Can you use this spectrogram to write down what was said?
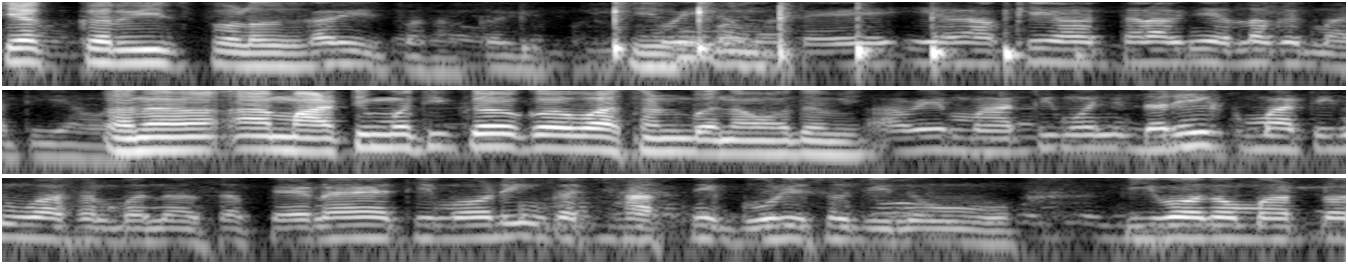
ચેક કરવી જ પડે. માટે આખી આ અલગ જ માટી અને આ માટીમાંથી કયો કયો વાસણ બનાવો તમે? હવે માટીમાંની દરેક માટીનું વાસણ બનાવશે પેણાથી મોડી કે છાસની ગોળી સુધીનું. પીવાનો માટલો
